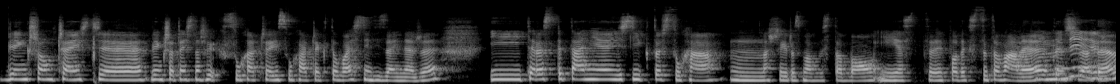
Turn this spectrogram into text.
większą część, e, większa część naszych słuchaczy i słuchaczek to właśnie designerzy. I teraz pytanie, jeśli ktoś słucha mm, naszej rozmowy z Tobą i jest podekscytowany tym światem,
